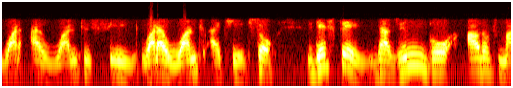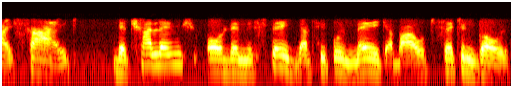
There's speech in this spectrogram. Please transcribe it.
what I want to see, what I want to achieve. So this thing doesn't go out of my sight. The challenge or the mistake that people make about certain goals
